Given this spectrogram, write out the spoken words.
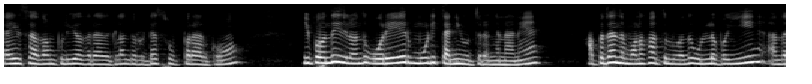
தயிர் சாதம் புளியோதரை அதுக்கெலாம் தொட்டுக்கிட்டால் சூப்பராக இருக்கும். இப்போ வந்து இதில் வந்து ஒரே மூடி தண்ணி ஊற்றுறேங்க நான். அப்போ தான் அந்த மிளகாத்தூள் வந்து உள்ளே போய் அந்த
